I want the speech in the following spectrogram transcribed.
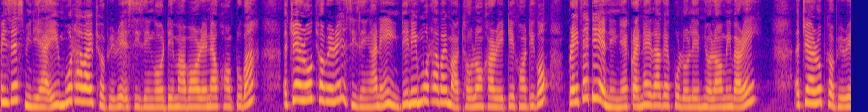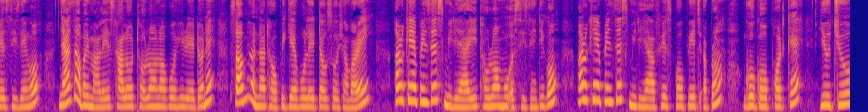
ခင် Princess Media ၏မိုးထားပိုက်ဖြော်ဖြေရေးအစီအစဉ်ကိုဒီမှာပေါ်ရဲနောက်ခေါပူပါအကျယ်ရိုးဖြော်ဖြေရေးအစီအစဉ်ကနေဒီနေ့မိုးထားပိုက်မှာထုံလွန်ခါရီတီခွန်တီကိုပရိသတ်တဲ့အနေနဲ့ကြိုင်နိုင်သားခဲ့ဖို့လိုလေမျှော်လောင်းမိပါတယ်အကျယ်ရိုးဖြော်ဖြေရေးအစီအစဉ်ကိုညစာပိုင်းမှာလေးစားလို့ထုံလွန်လောက်ဖို့ဟီရဲတော့နဲ့စောင်းမြော်နှတ်ထောက်ပြီးခဲ့ဖို့လေးတောက်ဆိုရှောင်းပါတယ် Arkin Princess Media ၏ထုံလွှင့်မှုအစီအစဉ်ဒီကို Arkin Princess Media Facebook Page အပြင် Google Podcast YouTube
